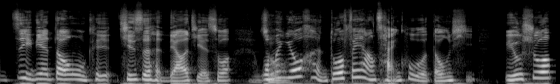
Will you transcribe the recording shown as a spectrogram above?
你自己念动物可以其实很了解，说我们有很多非常残酷的东西，比如说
